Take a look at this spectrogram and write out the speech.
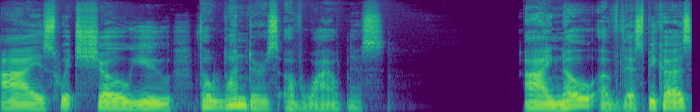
eyes which show you the wonders of wildness. I know of this because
